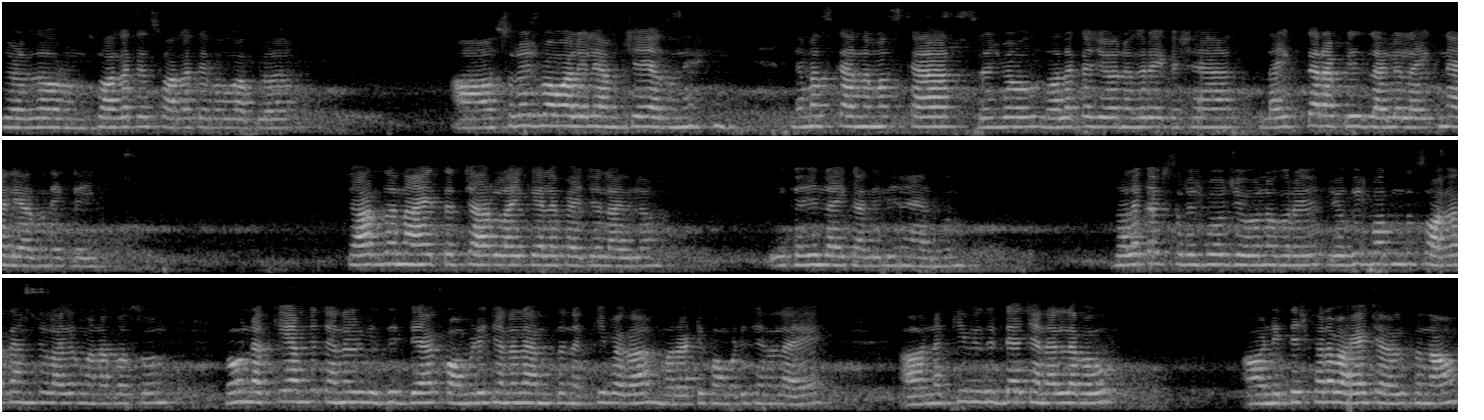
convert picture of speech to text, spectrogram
जळगावरून स्वागत आहे स्वागत आहे भाऊ आपलं. सुरेश भाऊ आलेले आमचे अजूनही नमस्कार नमस्कार. सुरेश भाऊ झालं का जेवण वगैरे? कशा? लाईक करा प्लीज लाईव्हला लाईक नाही आली अजून एकही. चार जण आहेत तर चार लाईक यायला पाहिजे लाईव्हला एकही लाईक आलेली नाही अजून. झालं काय सुरेश भाऊ जेवण वगैरे? योगेश भाऊ तुमचं स्वागत आहे आमच्या लाईव्ह मनापासून. भाऊ नक्की आमच्या चॅनल व्हिजिट द्या. कॉमेडी चॅनल आहे आमचं नक्की बघा. मराठी कॉमेडी चॅनल आहे. नक्की व्हिजिट द्या चॅनलला भाऊ. नितेश खराब आहे चॅनलचं नाव.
